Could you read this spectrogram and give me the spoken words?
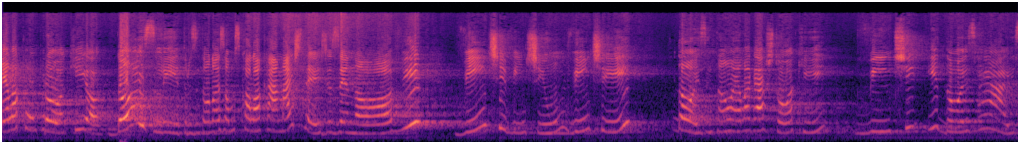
Ela comprou aqui, ó, 2 litros. Então, nós vamos colocar mais 3. 19, 20, 21, 22. Então, ela gastou aqui 22 reais,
